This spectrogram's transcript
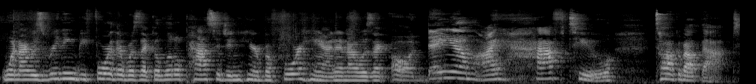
when I was reading before, there was like a little passage in here beforehand, and I was like, oh, damn, I have to talk about that.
